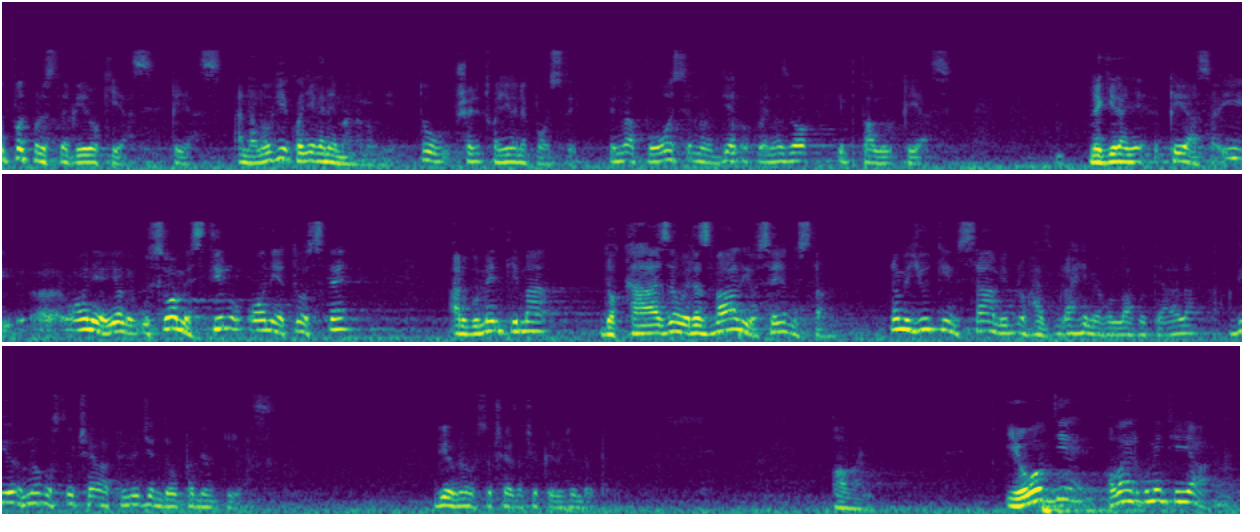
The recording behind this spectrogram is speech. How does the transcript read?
u potpunosti negirao kijas, kijas. Analogije, kod njega nema analogije. To u šeritu kod njega ne postoji. Jer ima posebno dijelo koje je nazvao Ibtalu kijas. Negiranje kijasa. I uh, on je, jeli, u svome stilu, on je to sve argumentima dokazao i razvalio se jednostavno. No, međutim, sam Ibn Hazm, rahimehullahu ta'ala, bio je mnogo slučajeva prinuđen da upadne u kijas. Bio je mnogo slučajeva, znači, prinuđen da upadne. Ovaj. I ovdje, ovaj argument je jak.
